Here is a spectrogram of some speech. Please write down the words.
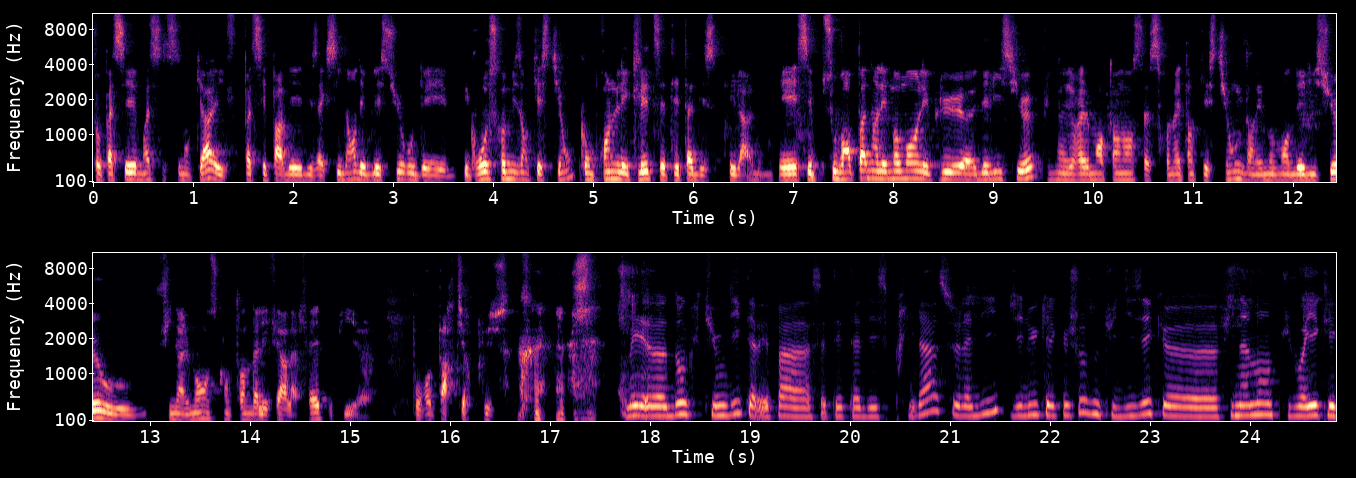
faut passer, moi c'est mon cas, il faut passer par des, des accidents, des blessures ou des, des, grosses remises en question, comprendre les clés de cet état d'esprit-là. Et c'est souvent pas dans les moments les plus euh, délicieux, plus naturellement tendance à se remettre en question que dans les moments délicieux où finalement on se contente d'aller faire la fête et puis euh, pour repartir plus. Mais euh, donc, tu me dis que tu n'avais pas cet état d'esprit-là. Cela dit, j'ai lu quelque chose où tu disais que finalement, tu voyais qu'il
